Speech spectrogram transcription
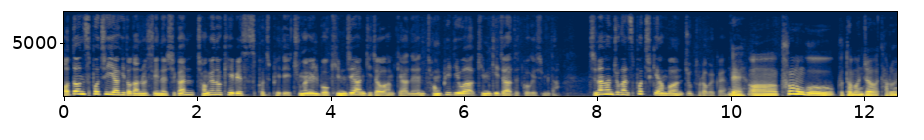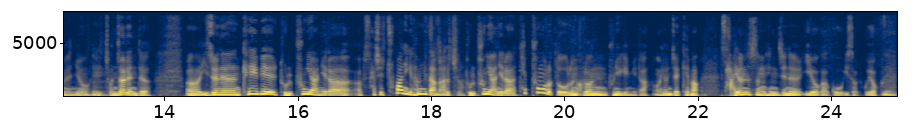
어떤 스포츠 이야기도 나눌 수 있는 시간 정현호 KBS 스포츠 PD 중앙일보 김재한 기자와 함께하는 정 PD와 김 기자 듣고 계십니다. 지난 한 주간 스포츠계 한번 쭉 돌아볼까요? 네, 어, 프로농구부터 먼저 다루면요. 음. 이 전자랜드, 어, 이제는 KBL 돌풍이 아니라 사실 초반이긴 합니다만 그렇죠. 돌풍이 아니라 태풍으로 떠오른 아. 그런 분위기입니다. 어, 현재 개막 4연승 행진을 이어가고 있었고요. 음.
